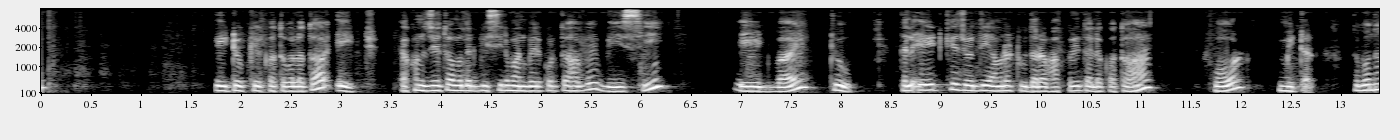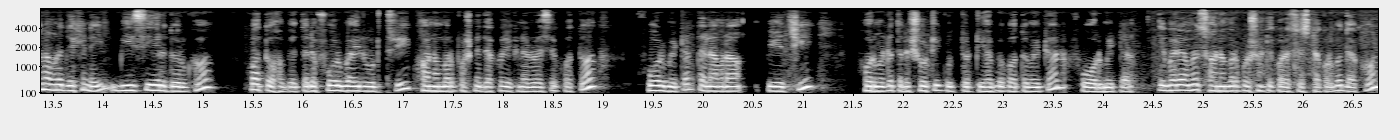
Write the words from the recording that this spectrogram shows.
এইটকে কত বলো তো? এইট এখন যেহেতু আমাদের বিসির মান বের করতে হবে বিসি এইট বাই টু তাহলে এইটকে যদি আমরা টু দ্বারা ভাগ করি, তাহলে কত হয়? ফোর মিটার তো বন্ধুরা আমরা দেখে নেই বিসি এর দৈর্ঘ্য কত হবে? তাহলে ফোর বাই রুট থ্রি খ নম্বর প্রশ্নে দেখো এখানে রয়েছে কত? ফোর মিটার তাহলে আমরা পেয়েছি ফোর মিটার তাহলে সঠিক উত্তরটি হবে কত মিটার ফোর মিটার এবারে আমরা ছয় নম্বর প্রশ্নটি করার চেষ্টা করব, দেখো।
